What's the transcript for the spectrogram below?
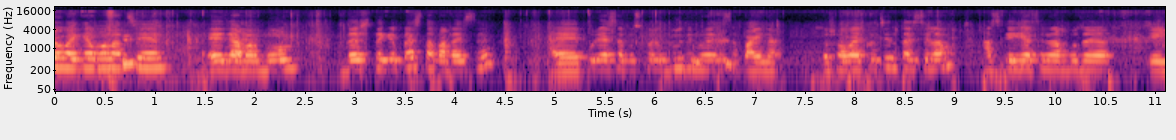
সবাই কেমন আছেন? এই যে আমার বোন দেশ থেকে পেস্তা পাঠাইছে। কুরিয়ার সার্ভিস করে দুই দিন হয়ে গেছে পাই না। তো সবাই একটু চিন্তায় ছিলাম, আজকে ইয়াসিন আব্বু যে এই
